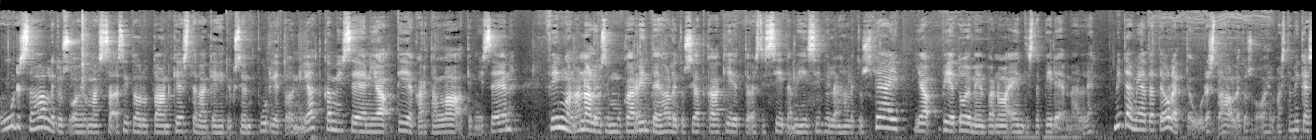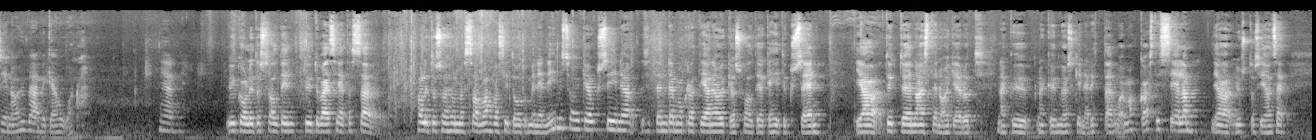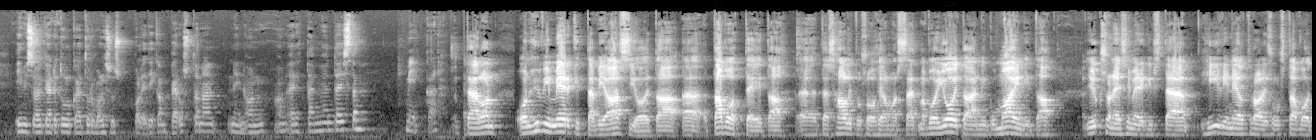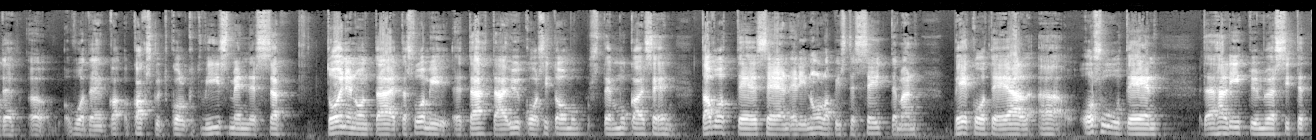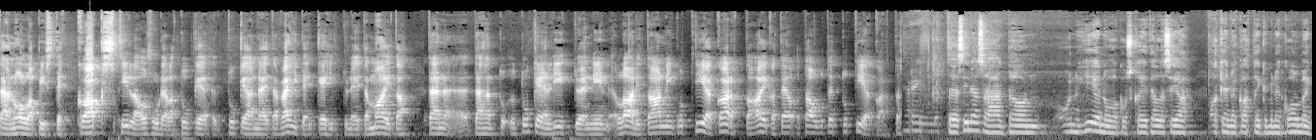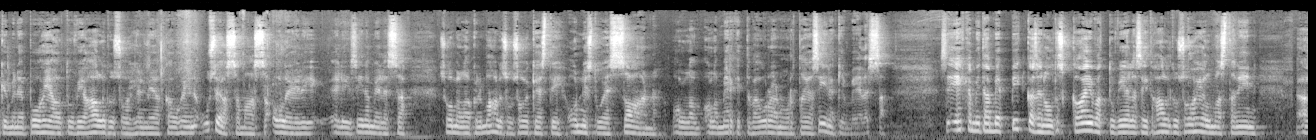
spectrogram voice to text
Uudessa hallitusohjelmassa sitoudutaan kestävän kehityksen budjetoinnin jatkamiseen ja tiekartan laatimiseen. Fingon analyysin mukaan Rinteen hallitus jatkaa kiitettävästi siitä, mihin Sipilän hallitus jäi ja vie toimeenpanoa entistä pidemmälle. Mitä mieltä te olette uudesta hallitusohjelmasta? Mikä siinä on hyvää, mikä huonoa? Janne. YK-liitossa oltiin tyytyväisiä tässä hallitusohjelmassa on vahva sitoutuminen ihmisoikeuksiin ja sitten demokratian ja oikeusvaltiokehitykseen. Ja tyttöjen ja naisten oikeudet näkyy, näkyy myöskin erittäin voimakkaasti siellä. Ja just tosiaan se ihmisoikeudet ulko- ja turvallisuuspolitiikan perustana niin on, on erittäin myönteistä. Mikael. Täällä on, on hyvin merkittäviä asioita, äh, tavoitteita äh, tässä hallitusohjelmassa, että mä voin joitain niin kuin mainita. Yksi on esimerkiksi tämä hiilineutraalisuustavoite vuoteen 2035 mennessä. Toinen on tämä, että Suomi tähtää YK-sitoumusten mukaiseen tavoitteeseen, eli 0,7 BKTL-osuuteen. Tähän liittyy myös sitten tämä 0,2 sillä osuudella tukea, tukea näitä vähiten kehittyneitä maita. Tän, tähän tukeen liittyen niin laaditaan niin kuin tiekartta, aikataulutettu tiekartta. Ja sinänsähän tämä on, on hienoa, koska ei tällaisia Agenda 2030 pohjautuvia hallitusohjelmia kauhean useassa maassa ole. Eli, eli siinä mielessä Suomella on kyllä mahdollisuus oikeasti onnistuessaan olla, olla merkittävä uranuurtaja siinäkin mielessä. Se ehkä mitä me pikkasen oltaisiin kaivattu vielä siitä hallitusohjelmasta, niin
